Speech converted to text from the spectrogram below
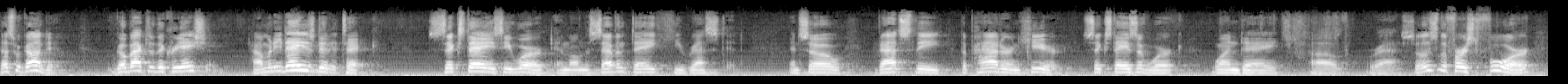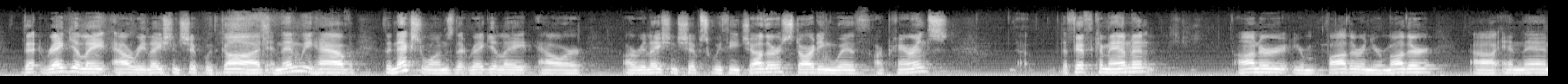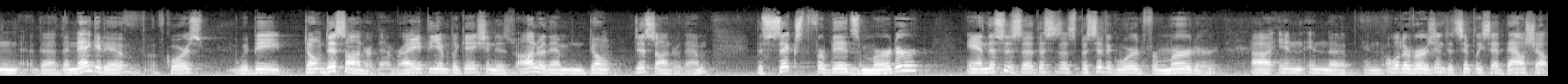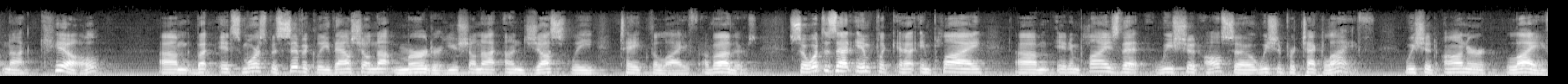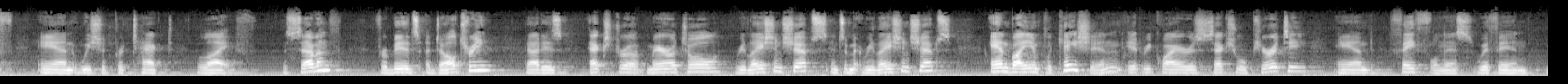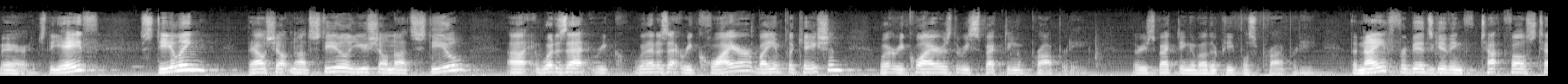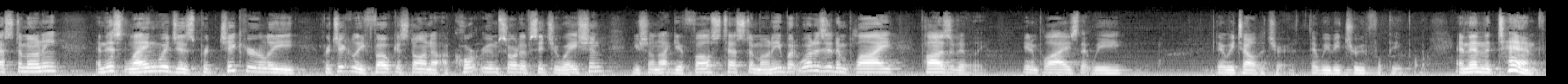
That's what God did. Go back to the creation. How many days did it take? Six days he worked, and on the seventh day he rested. And so that's the, the pattern here six days of work, one day of rest. So those are the first four that regulate our relationship with God. And then we have the next ones that regulate our, our relationships with each other, starting with our parents. The fifth commandment honor your father and your mother. Uh, and then the, the negative, of course, would be don't dishonor them, right? The implication is honor them, don't dishonor them. The sixth forbids murder, and this is a, this is a specific word for murder. Uh, in, in the in older versions, it simply said, Thou shalt not kill. Um, but it's more specifically, Thou shalt not murder. You shall not unjustly take the life of others. So, what does that impl- uh, imply um, it implies that we should also we should protect life. We should honor life, and we should protect life. The seventh forbids adultery, that is extramarital relationships, intimate relationships, and by implication, it requires sexual purity and faithfulness within marriage. The eighth, stealing. Thou shalt not steal, you shall not steal. Uh, what, does that re- what does that require by implication? Well, requires the respecting of property, the respecting of other people's property. The ninth forbids giving t- false testimony, and this language is particularly particularly focused on a, a courtroom sort of situation. You shall not give false testimony, but what does it imply positively? It implies that we that we tell the truth, that we be truthful people. And then the tenth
